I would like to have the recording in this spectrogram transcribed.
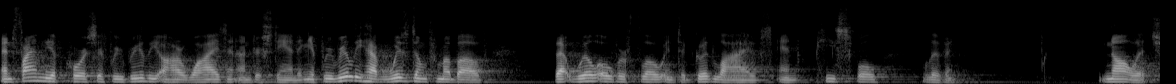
And finally, of course, if we really are wise and understanding, if we really have wisdom from above, that will overflow into good lives and peaceful living. Knowledge,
